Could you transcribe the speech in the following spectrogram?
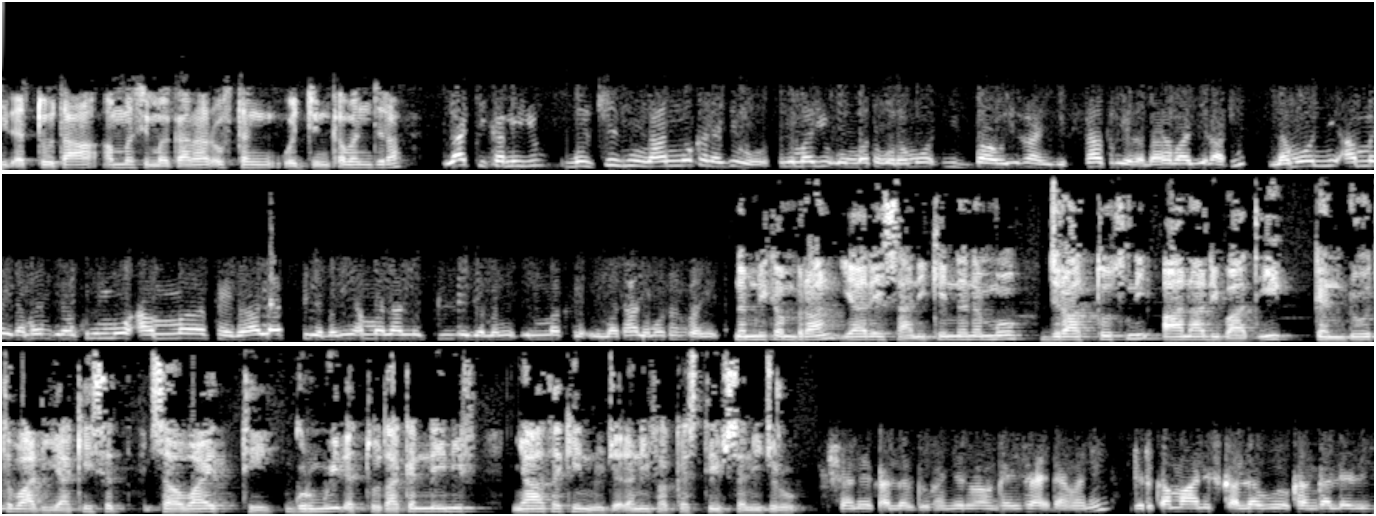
hidhattootaa ammas maqaanaa dhuftan wajjin qaban jira. Lakki kamiyyuu bulchiinsi naannoo kana jiru silumayyuu uummata Oromoo dhiibbaa walirraa injifataa turedha bara baay'eedhaafi namoonni amma hidhaman jiran kun immoo amma federaalaatti deemanii amma naannootti illee deemanii dhimma kana himataa namoota turanidha. Namni kan biraan yaada isaanii kennan ammoo jiraattotni aanaa dibaaxii gandoota baadiyyaa keessatti sababaa itti gurmuu hidhattootaa kanneeniif nyaata kennu jedhaniif akkasitti ibsanii jiru. Shanee qallabdu kan jedhaman kan isaa hidhamanii dirqamaanis qallabu kan qallabis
